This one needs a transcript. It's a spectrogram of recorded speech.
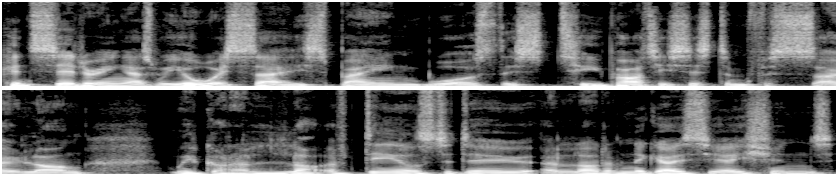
considering, as we always say, Spain was this two-party system for so long. We've got a lot of deals to do, a lot of negotiations.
